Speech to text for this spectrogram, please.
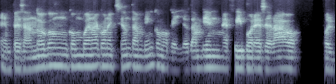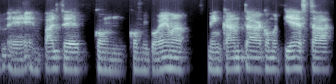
empezando con, con buena conexión también, como que yo también me fui por ese lado, eh, en parte con, con mi poema, me encanta cómo empieza,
